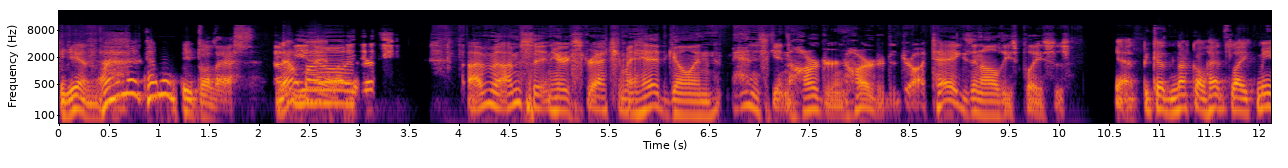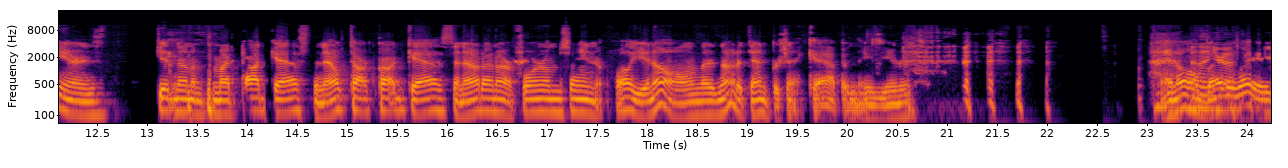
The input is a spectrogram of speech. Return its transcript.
Again, why am I telling people this? Uh, now you know, I'm I'm sitting here scratching my head, going, "Man, it's getting harder and harder to draw tags in all these places." Yeah, because knuckleheads like me are getting on my podcast and Elk Talk podcast and out on our forum saying, "Well, you know, there's not a ten percent cap in these units." I know. By the way, we,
